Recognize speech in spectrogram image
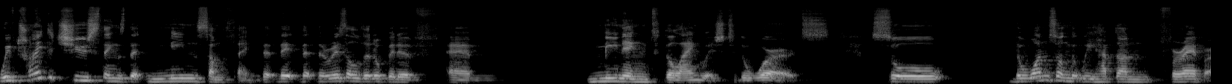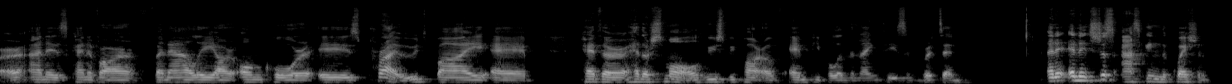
We've tried to choose things that mean something. That they, that there is a little bit of um, meaning to the language, to the words. So the one song that we have done forever and is kind of our finale, our encore, is "Proud" by uh, Heather Heather Small, who used to be part of M People in the '90s in Britain. And it, and it's just asking the question,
